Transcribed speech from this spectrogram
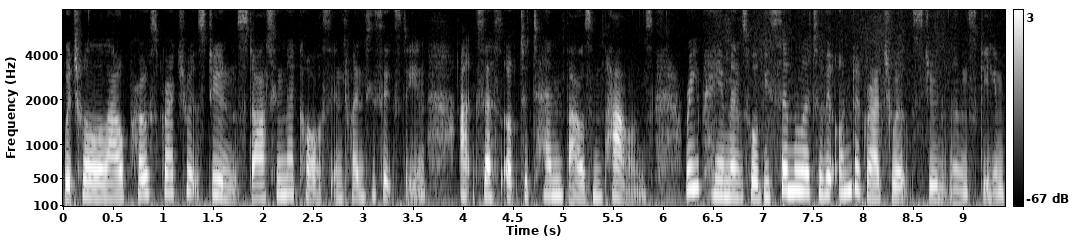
which will allow postgraduate students starting their course in 2016 access up to £10,000. Repayments will be similar to the undergraduate student loan scheme,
